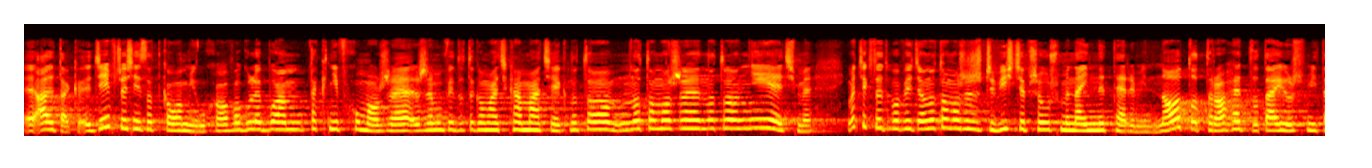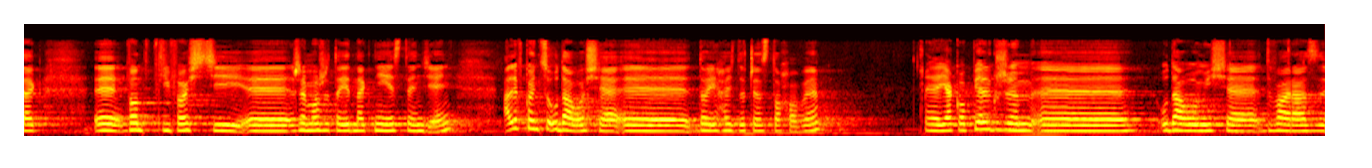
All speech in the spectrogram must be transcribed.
e, ale tak, dzień wcześniej zatkało mi ucho, w ogóle byłam tak nie w humorze, że mówię do tego Maćka, Maciek, no to, no to może, no to nie jedźmy. Maciek wtedy powiedział, no to może rzeczywiście przełóżmy na inny termin. No to trochę tutaj już mi tak y, wątpliwości, y, że może to jednak nie jest ten dzień, ale w końcu udało się dojechać do Częstochowy. Jako pielgrzym udało mi się dwa razy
